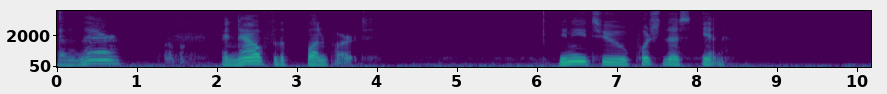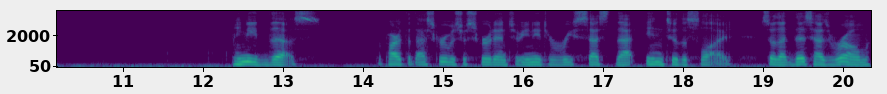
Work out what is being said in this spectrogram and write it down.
That in there. And now for the fun part. You need to push this in. You need this. The part that that screw was just screwed into. You need to recess that into the slide so that this has room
